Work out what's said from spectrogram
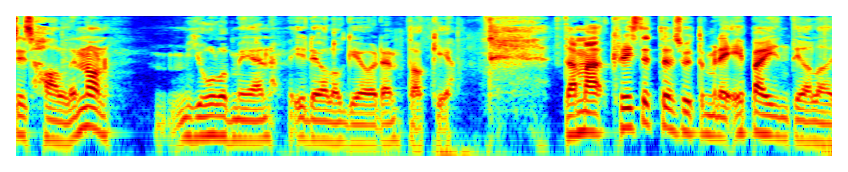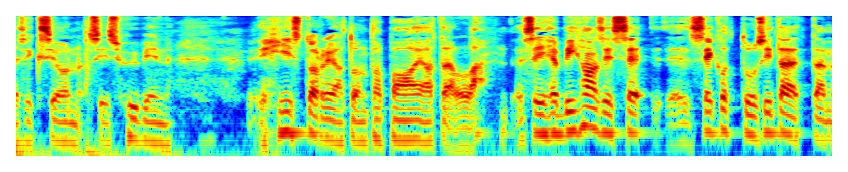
siis hallinnon julmien ideologioiden takia. Tämä kristittyjen syyttäminen epäintialaisiksi on siis hyvin historiaton tapa ajatella. Siihen vihaan siis se, sekoittuu sitä, että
